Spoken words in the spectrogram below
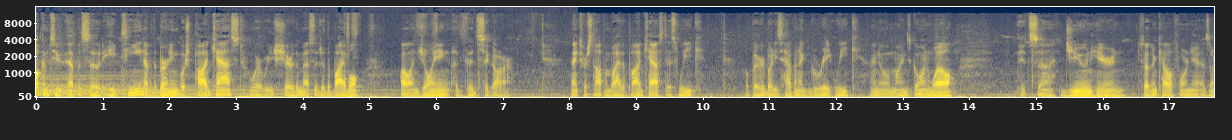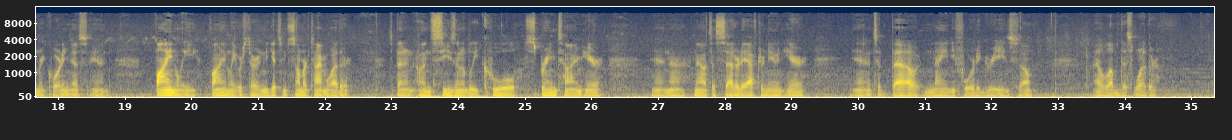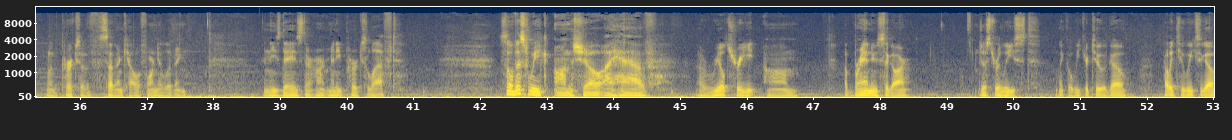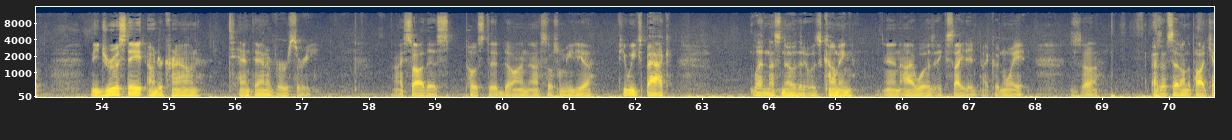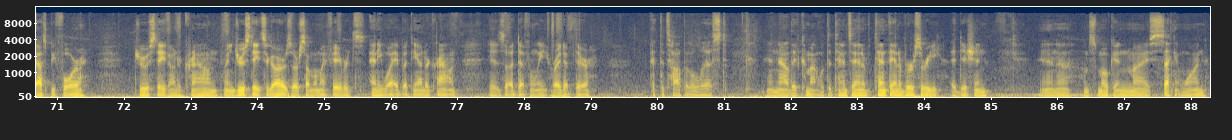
Welcome to episode 18 of the Burning Bush podcast, where we share the message of the Bible while enjoying a good cigar. Thanks for stopping by the podcast this week. Hope everybody's having a great week. I know mine's going well. It's uh, June here in Southern California as I'm recording this, and finally, finally, we're starting to get some summertime weather. It's been an unseasonably cool springtime here, and uh, now it's a Saturday afternoon here and it's about 94 degrees. So I love this weather. One of the perks of Southern California living. And these days, there aren't many perks left. So this week on the show, I have a real treat um, a brand new cigar, just released like a week or two ago, probably two weeks ago. The Drew Estate Undercrown 10th anniversary. I saw this posted on uh, social media a few weeks back, letting us know that it was coming, and I was excited. I couldn't wait. Uh, as I've said on the podcast before, Drew Estate Undercrown. I mean, Drew Estate cigars are some of my favorites anyway, but the Undercrown is uh, definitely right up there at the top of the list. And now they've come out with the 10th, an- 10th anniversary edition, and uh, I'm smoking my second one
